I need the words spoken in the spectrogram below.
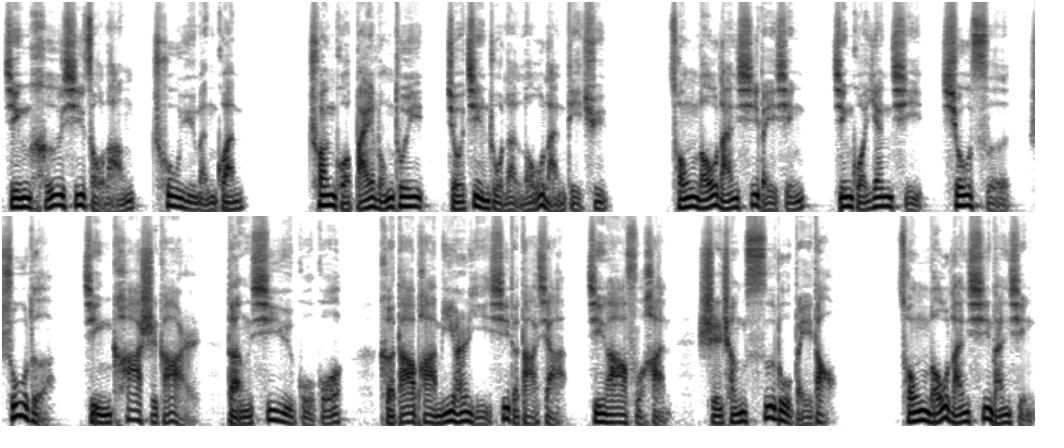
经河西走廊出玉门关，穿过白龙堆。就进入了楼兰地区，从楼兰西北行，经过焉耆、龟兹、疏勒，经喀什噶尔等西域古国，可达帕米尔以西的大夏（今阿富汗），史称丝路北道。从楼兰西南行，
